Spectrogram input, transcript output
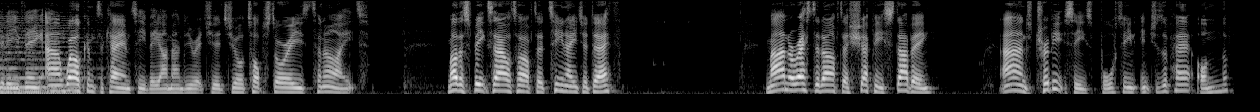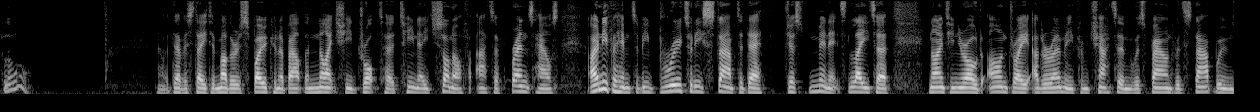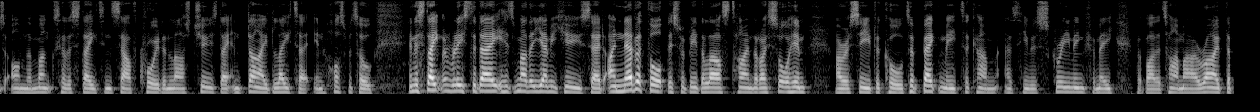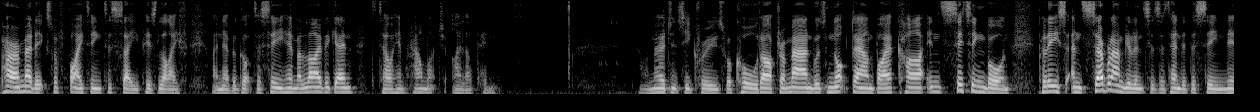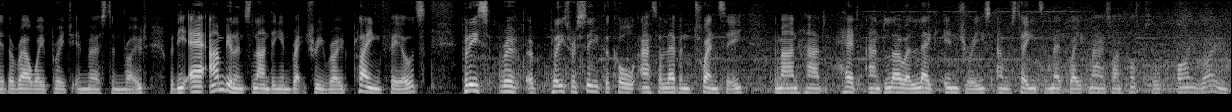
evening and welcome to KMTV. I'm Andy Richards. Your top stories tonight. Mother speaks out after teenager death. Man arrested after Sheppey stabbing. And tribute sees 14 inches of hair on the floor. Now, a devastated mother has spoken about the night she dropped her teenage son off at a friend's house, only for him to be brutally stabbed to death just minutes later. 19-year-old Andre Aderemi from Chatham was found with stab wounds on the Monks Hill estate in South Croydon last Tuesday and died later in hospital. In a statement released today, his mother Yemi Hughes said, I never thought this would be the last time that I saw him. I received a call to beg me to come as he was screaming for me, but by the time I arrived, the paramedics were fighting to save his life. I never got to see him alive again to tell him how much I love him. Emergency crews were called after a man was knocked down by a car in Sittingbourne. Police and several ambulances attended the scene near the railway bridge in Murston Road, with the air ambulance landing in Rectory Road playing fields. Police, re uh, police received the call at 11.20. The man had head and lower leg injuries and was taken to Medway Maritime Hospital by road.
